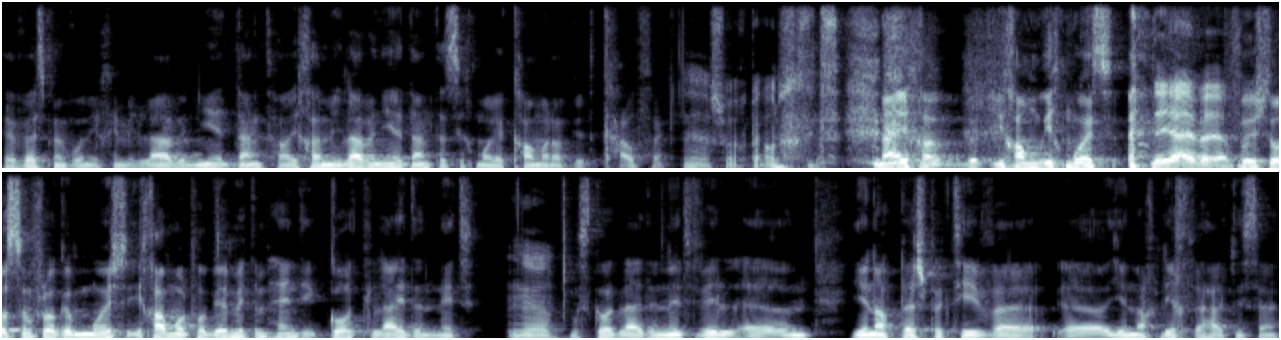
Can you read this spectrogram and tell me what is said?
Investment, wo ich in meinem Leben nie gedacht habe. Ich habe in meinem Leben nie gedacht, dass ich mal eine Kamera würde kaufen. Ja, schon, ich bin auch noch nicht. Nein, ich, habe, ich, habe, ich muss. ja, ja, eben, ja. Für Stoßumfragen muss ich. Habe mal probiert mit dem Handy, geht leider nicht. Ja. Es geht leider nicht, weil ähm, je nach Perspektive, äh, je nach Lichtverhältnissen,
